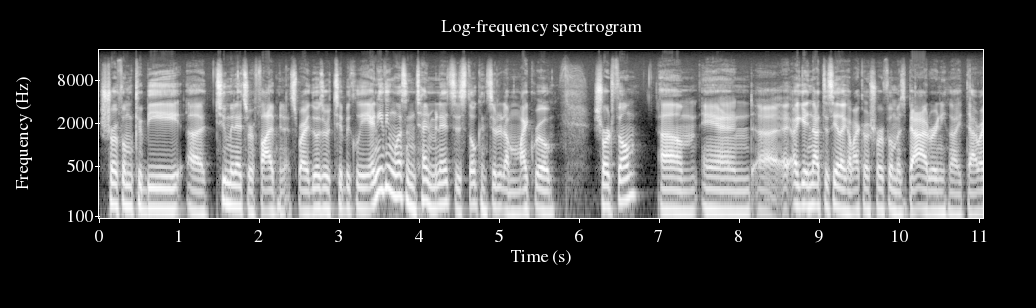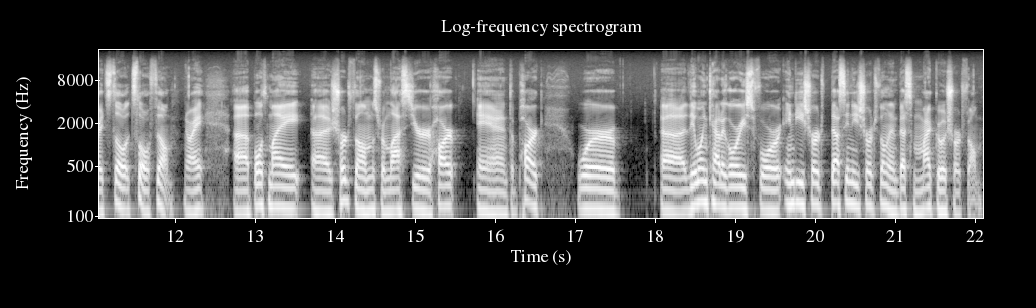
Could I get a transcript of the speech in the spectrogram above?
Short film could be uh, two minutes or five minutes, right? Those are typically anything less than 10 minutes is still considered a micro short film. Um, and uh, again, not to say like a micro short film is bad or anything like that, right? It's still it's still a film, right? Uh, both my uh, short films from last year, Heart and The Park, were uh, they won categories for indie short, best indie short film and best micro short film,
